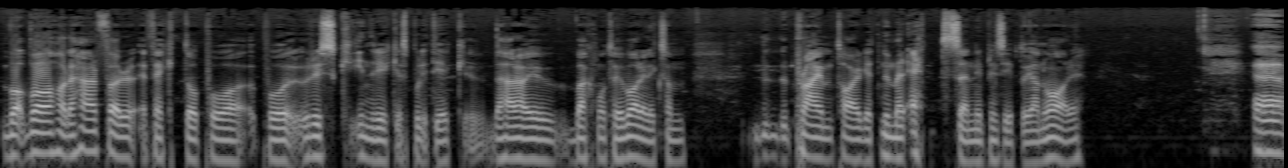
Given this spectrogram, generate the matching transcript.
vad, vad, har det här för effekt då på, på rysk inrikespolitik? Det här har ju, Bachmut har ju varit liksom prime target nummer ett sen i princip då januari. Eh,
